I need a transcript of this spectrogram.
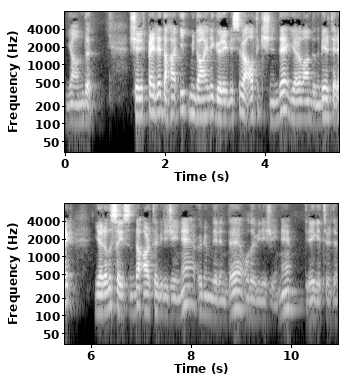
yandı. Şerif Pelle daha ilk müdahale görevlisi ve 6 kişinin de yaralandığını belirterek yaralı sayısında artabileceğini, ölümlerinde olabileceğini dile getirdi.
